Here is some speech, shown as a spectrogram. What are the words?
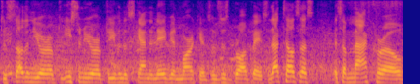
to Southern Europe, to Eastern Europe, to even the Scandinavian markets. It was just broad-based. So that tells us it's a macro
